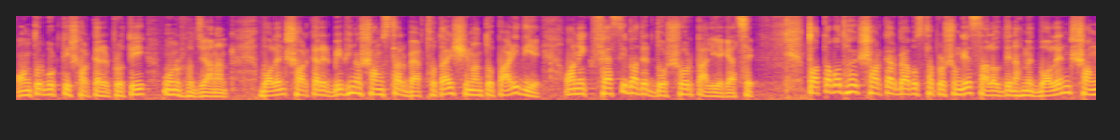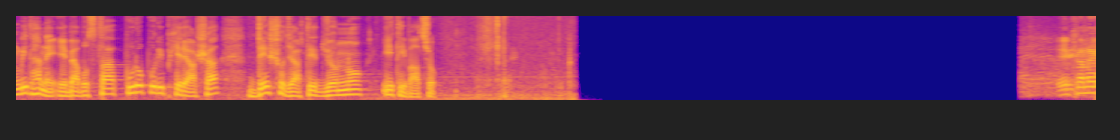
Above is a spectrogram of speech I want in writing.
অন্তর্বর্তী সরকারের প্রতি অনুরোধ জানান। বলেন, সরকারের বিভিন্ন সংস্থার ব্যর্থতায় সীমান্ত পাড়ি দিয়ে অনেক ফ্যাসিবাদের দোষর পালিয়ে গেছে। তত্ত্বাবধায়ক সরকার ব্যবস্থা প্রসঙ্গে সালাউদ্দিন আহমেদ বলেন, সংবিধানে এ ব্যবস্থা পুরোপুরি ফিরে আসা দেশ ও জাতির জন্য ইতিবাচক। এখানে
